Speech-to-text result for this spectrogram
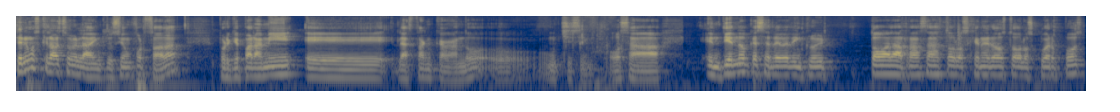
Tenemos que hablar sobre la inclusión forzada porque para mí eh, la están cagando muchísimo. O sea, entiendo que se debe de incluir todas las razas, todos los géneros, todos los cuerpos,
